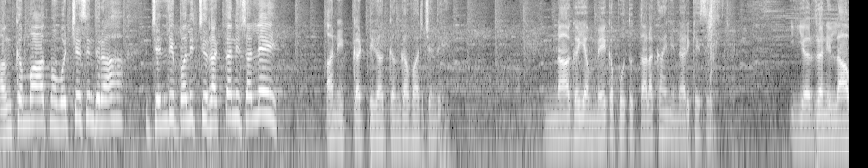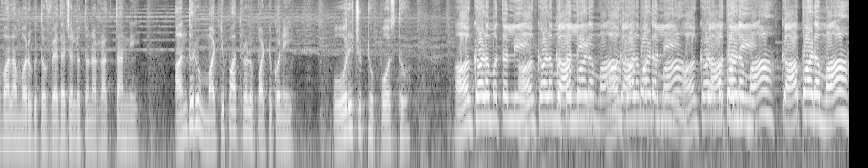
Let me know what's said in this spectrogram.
అంకమ్మ ఆత్మ వచ్చేసిందిరా. జల్ది బలిచ్చి రక్తాన్ని చల్లే అని గట్టిగా గంగవార్చింది నాగయ్య మేకపోతు తలకాయని నరికేసి ఎర్రని లావాల మరుగుతో వెదజల్లుతున్న రక్తాన్ని అందరూ మట్టి పాత్రలు పట్టుకొని ఊరి చుట్టూ పోస్తూ ఆంకాళమ్మ తల్లి ఆంకాళమ్మ తల్లి ఆంకాళమ్మ తల్లి ఆంకాళమ్మ తల్లి కాపాడమ్మా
